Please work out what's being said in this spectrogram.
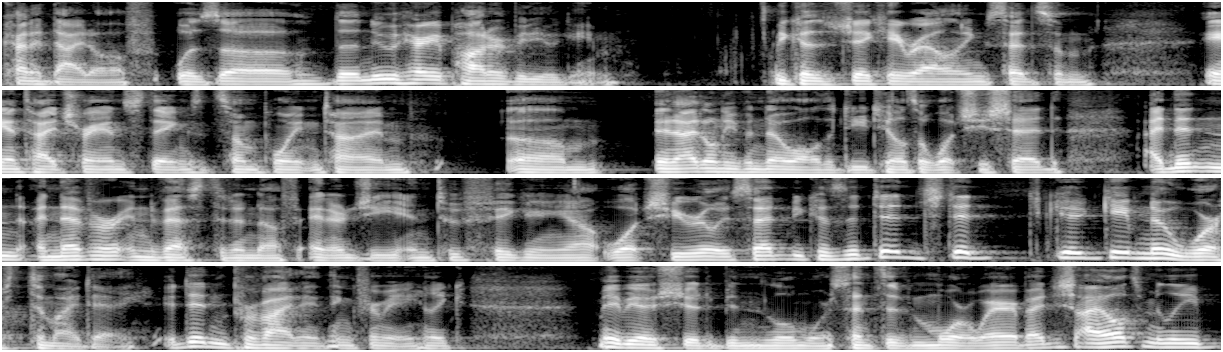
kind of died off was uh the new harry potter video game. Because jk rowling said some anti-trans things at some point in time um and i don't even know all the details of what she said. I didn't i never invested enough energy into figuring out what she really said because it did did it gave no worth to my day. It didn't provide anything for me. Like maybe i should have been a little more sensitive and more aware but i just i ultimately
